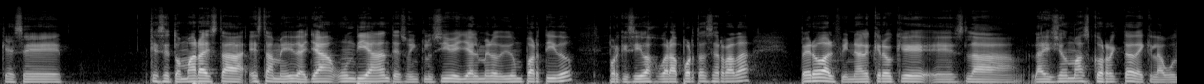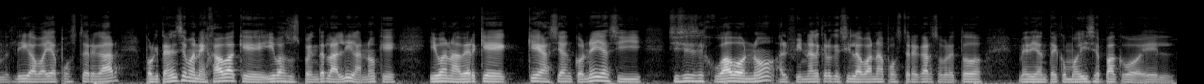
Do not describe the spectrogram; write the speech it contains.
que se que se tomara esta, esta medida ya un día antes o inclusive ya el mero día de un partido, porque se iba a jugar a puerta cerrada, pero al final creo que es la, la decisión más correcta de que la Bundesliga vaya a postergar, porque también se manejaba que iba a suspender la liga, ¿no? Que iban a ver qué, qué hacían con ella, si, si sí se jugaba o no, al final creo que sí la van a postergar, sobre todo mediante, como dice Paco, el,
